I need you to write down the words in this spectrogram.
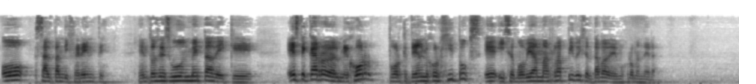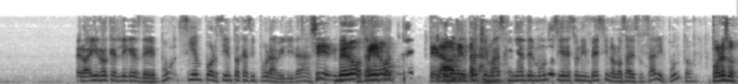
o saltan diferente. Entonces hubo un meta de que este carro era el mejor porque tenía el mejor hitbox eh, y se movía más rápido y saltaba de mejor manera. Pero ahí Rocket League es de pu- 100% casi pura habilidad. Sí, pero, O sea, no pero te tengas ventaja. el coche ¿no? más genial del mundo si eres un imbécil no lo sabes usar y punto. Por eso,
